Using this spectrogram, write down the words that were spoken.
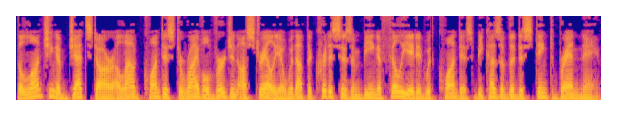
The launching of Jetstar allowed Qantas to rival Virgin Australia without the criticism being affiliated with Qantas because of the distinct brand name.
